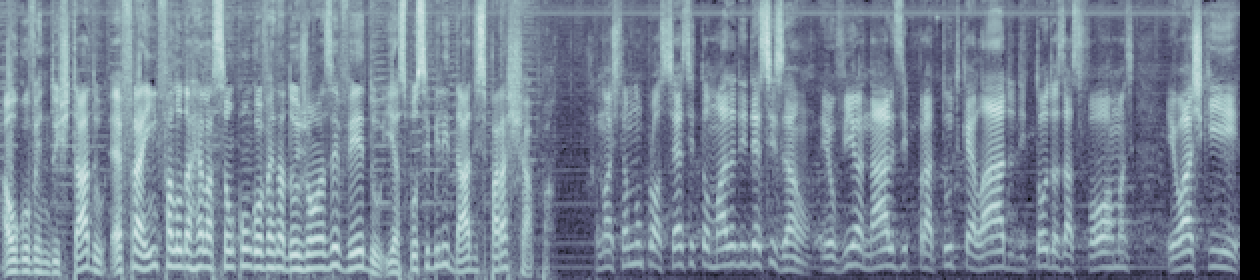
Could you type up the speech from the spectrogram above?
ao governo do estado, Efraim falou da relação com o governador João Azevedo e as possibilidades para a chapa. Nós estamos num processo de tomada de decisão. Eu vi análise para tudo que é lado, de todas as formas. Eu acho que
